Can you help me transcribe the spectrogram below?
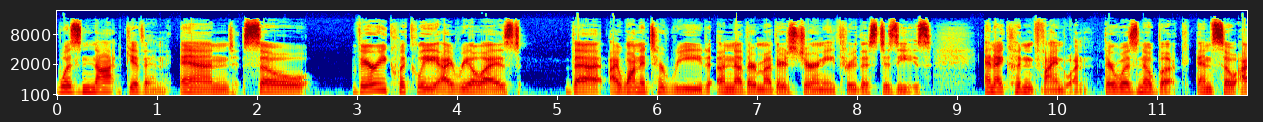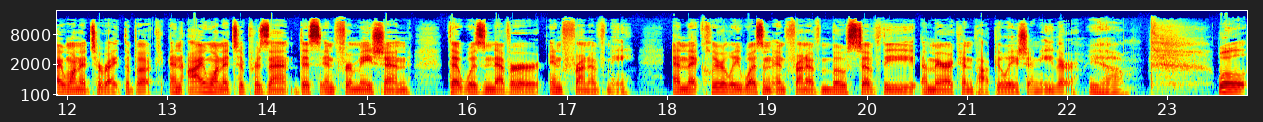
was not given. And so very quickly, I realized that I wanted to read another mother's journey through this disease. And I couldn't find one. There was no book. And so I wanted to write the book. And I wanted to present this information that was never in front of me and that clearly wasn't in front of most of the American population either. Yeah. Well,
